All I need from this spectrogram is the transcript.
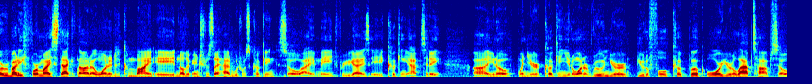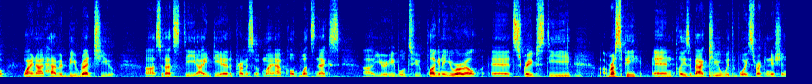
everybody, for my Stackathon I wanted to combine a, another interest I had which was cooking. So I made for you guys a cooking app today. Uh, you know, when you're cooking you don't want to ruin your beautiful cookbook or your laptop, so why not have it be read to you? Uh, so that's the idea, the premise of my app called What's Next. Uh, you're able to plug in a URL, it scrapes the uh, recipe and plays it back to you with voice recognition.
